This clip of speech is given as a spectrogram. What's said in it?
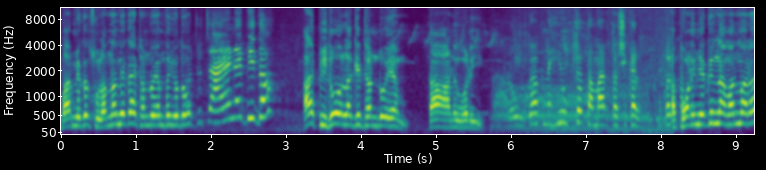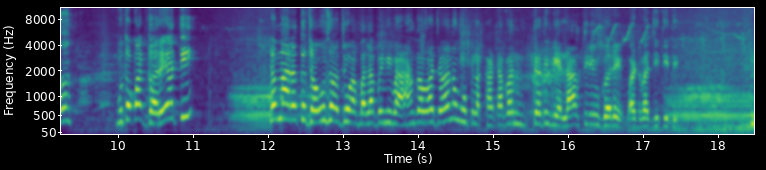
બાર મેં કહ્યું સુલામ ના મેં કાંઈ ઠંડો એમ થયો તો? ચા નહીં પીધો? આ પીધો લગી ઠંડો એમ. તાણ વળી. મારો ઉગક નહીં ઉગતો તમારે તો શિકાર આ પાણી મેં કીધું નામાન મારા? હું તો કોઈ ઘરે હતી. તો મારે તો જવું છે હજુ. આ બલાભાઈની વાહણ ગવા જવાનું હું પેલા ખાટાભાઈ ત્યાંથી વહેલા આવતી રહ્યું ઘરે જીતી તે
